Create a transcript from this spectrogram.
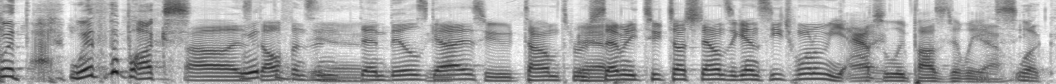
with with the Bucks. Uh, his With the- Dolphins and, yeah. and Bills guys, who Tom threw Yeah. 72 touchdowns against each one of them, He absolutely positively hate Yeah, look,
